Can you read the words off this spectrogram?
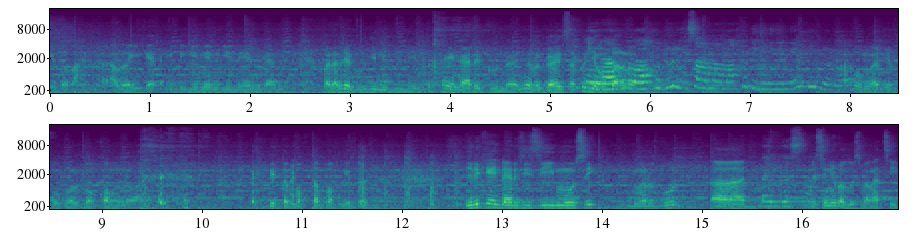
gitu lah apalagi kayak diginin giniin kan padahal ya gue gini giniin tuh kayak nggak ada gunanya loh guys aku Enggak, nyoba loh aku dulu sama mamaku digini-giniin tidur loh. aku nggak dipukul bokong doang ditepok-tepok gitu jadi kayak dari sisi musik menurutku eh, Bagus di sini bagus banget sih.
